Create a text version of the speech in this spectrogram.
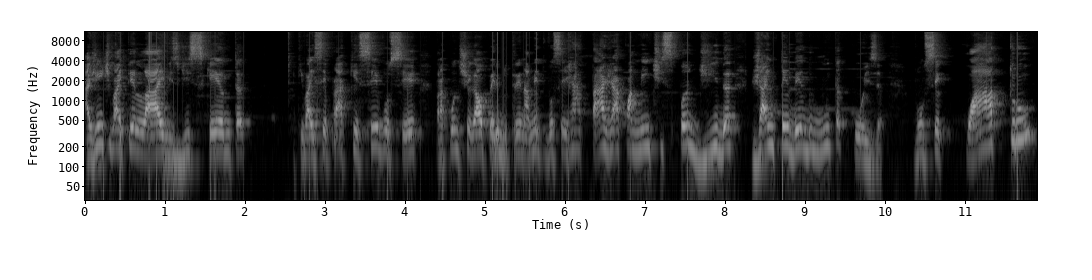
A gente vai ter lives de esquenta, que vai ser para aquecer você, para quando chegar o período do treinamento, você já tá já com a mente expandida, já entendendo muita coisa. Vão ser quatro,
